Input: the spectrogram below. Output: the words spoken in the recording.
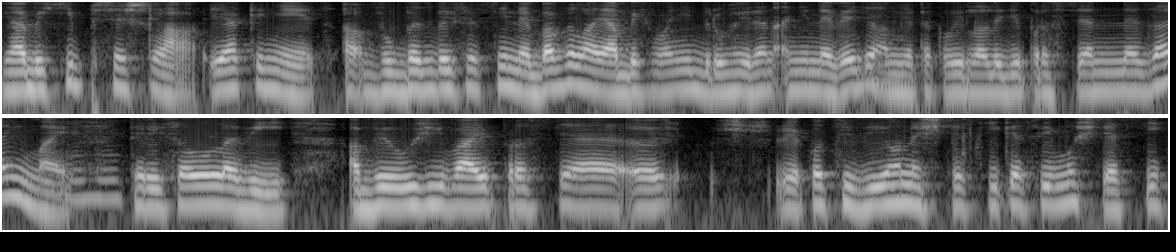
Já bych ji přešla jak nic a vůbec bych se s ní nebavila. Já bych o ní druhý den ani nevěděla. Mě takovýhle lidi prostě nezajímají, mm-hmm. kteří jsou leví a využívají prostě eh, jako cizího neštěstí ke svýmu štěstí.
